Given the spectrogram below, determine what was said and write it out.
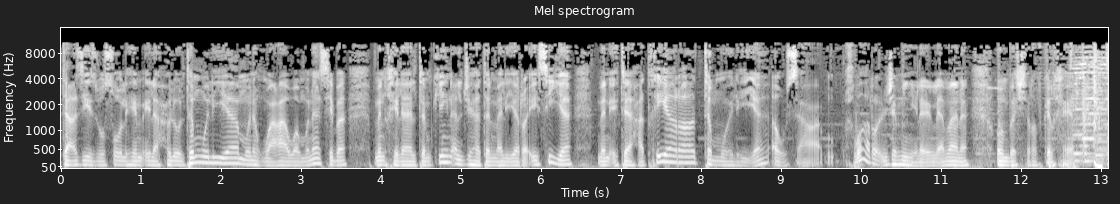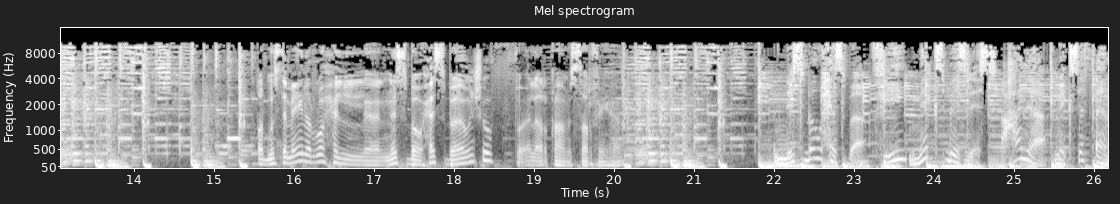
تعزيز وصولهم إلى حلول تمويلية منوعة ومناسبة من خلال تمكين الجهات المالية. الرئيسية من إتاحة خيارات تمويلية أوسع. أخبار جميلة للأمانة ومبشرة بكل خير. طب مستمعين نروح لنسبة وحسبة ونشوف الأرقام الصار فيها نسبة وحسبة في ميكس بزنس على Mix FM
